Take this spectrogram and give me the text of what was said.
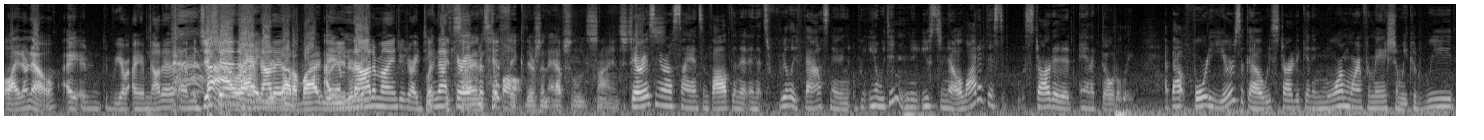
Well, I don't know. I am, we are, I am not a, a magician. I am not, a, not a mind I am not a mind reader. I do But not carry a crystal ball. scientific. There's an absolute science. to There is neuroscience involved in it, and it's really fascinating. We, you know, we didn't used to know. A lot of this started anecdotally. About 40 years ago, we started getting more and more information. We could read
